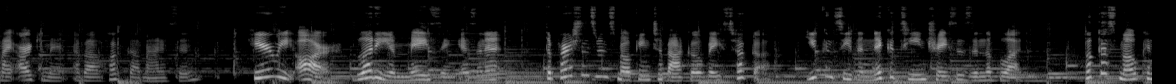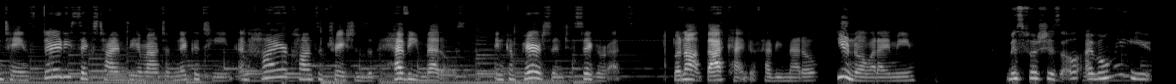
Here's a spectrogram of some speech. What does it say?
my argument about hookah, Madison. Here we are. Bloody amazing, isn't it? The person's been smoking tobacco based hookah. You can see the nicotine traces in the blood. Hookah smoke contains 36 times the amount of nicotine and higher concentrations of heavy metals in comparison to cigarettes. But not that kind of heavy metal. You know what I mean. Miss Fo Shizzle, I've only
